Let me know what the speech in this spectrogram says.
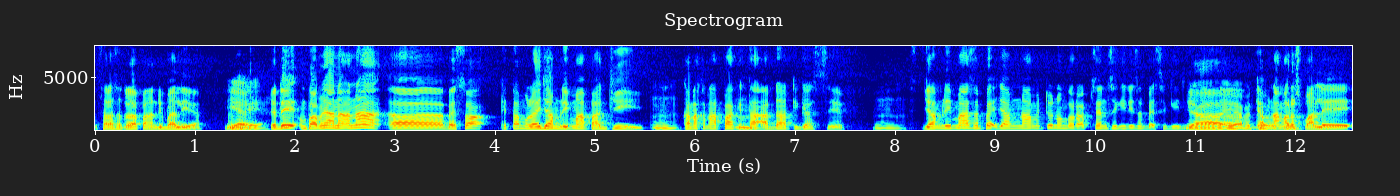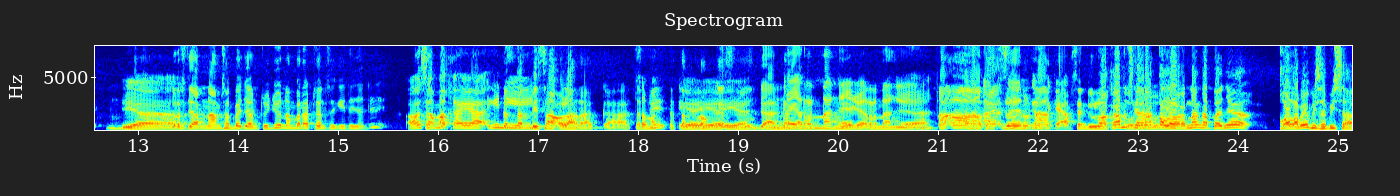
salah satu lapangan di Bali ya. Iya, iya. Jadi umpamanya anak-anak eh, besok kita mulai jam 5 pagi. Karena kenapa kita ada tiga shift. Jam 5 sampai jam 6 itu nomor absen segini sampai segini. Ya, ya, betul, Jam 6 betul. harus balik. Iya. Terus jam 6 sampai jam 7 nomor absen segini. Jadi Oh sama kayak ini. tetap bisa olahraga tapi tetap iya, prokes iya, iya. juga kan. Kayak renang ya, kayak renang ya. Ah, ah, Kan kayak absen dulu kan renang. pakai absen dulu. Bahkan sekarang kalau renang katanya kolamnya bisa-bisa.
